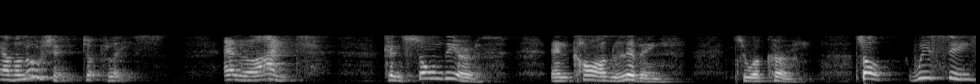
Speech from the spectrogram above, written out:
evolution took place and light consumed the earth and caused living to occur. So we see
